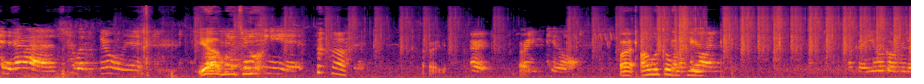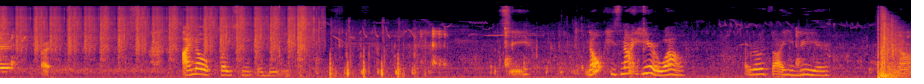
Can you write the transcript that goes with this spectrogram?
Yes, let's do it. Yeah, Mewtwo. Alright. Alright, ready to kill. Alright, I'll look over Got here. gun. Okay, you look over there. I know a place he could be. Let's see. No, he's not here. Wow. I really thought he'd be here. No.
